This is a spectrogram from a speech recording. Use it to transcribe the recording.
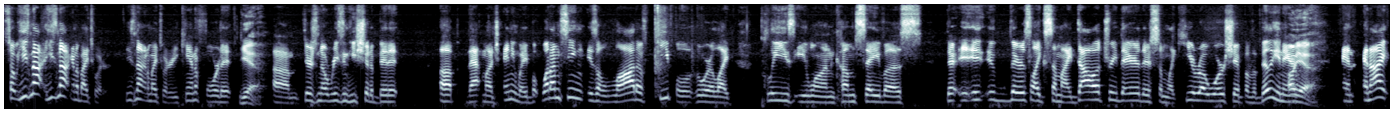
So he's not he's not gonna buy Twitter. He's not gonna buy Twitter. He can't afford it. yeah Um, there's no reason he should have bid it up that much anyway. But what I'm seeing is a lot of people who are like, "Please, Elon, come save us." There, it, it, there's like some idolatry there. There's some like hero worship of a billionaire. Oh, yeah. and and I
